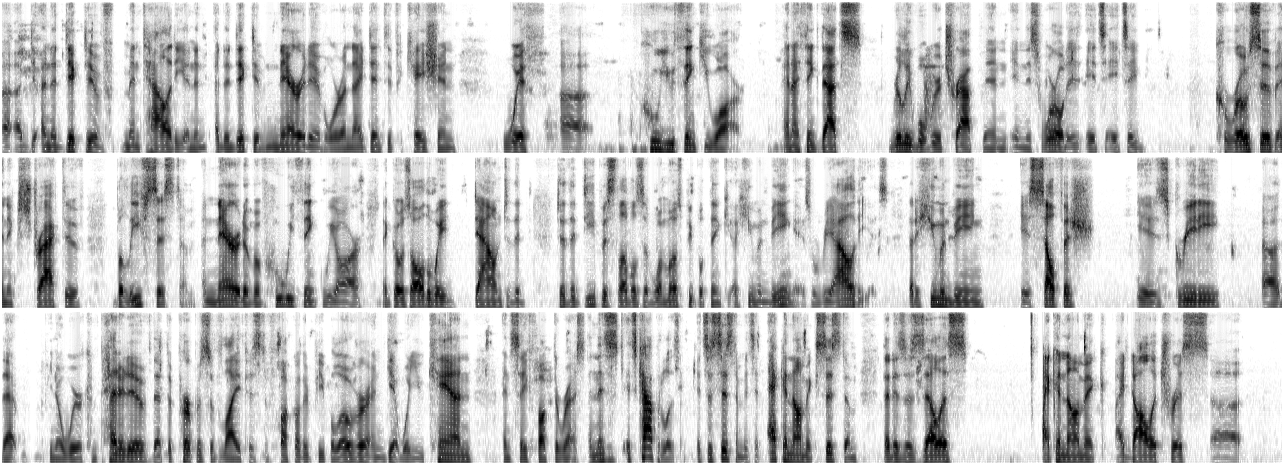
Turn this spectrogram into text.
a, an addictive mentality an, an, addictive narrative or an identification with uh, who you think you are. And i think that's really what we're trapped in in this world. It, it's it's a corrosive and extractive belief system, a narrative of who we think we are that goes all the way down to the to the deepest levels of what most people think a human being is, or reality is. That a human being is selfish, is greedy, uh, that you know we're competitive, that the purpose of life is to fuck other people over and get what you can and say fuck the rest. And this is it's capitalism. It's a system. It's an economic system that is a zealous, economic, idolatrous. Uh,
